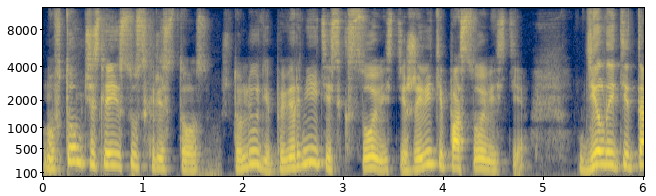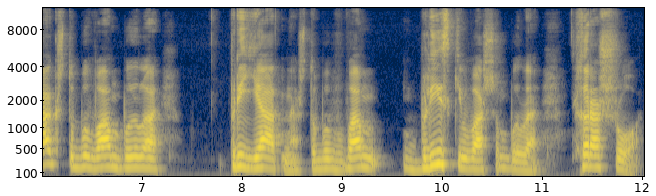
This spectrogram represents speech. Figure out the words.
ну в том числе Иисус Христос, что люди, повернитесь к совести, живите по совести, делайте так, чтобы вам было приятно, чтобы вам близким вашим было хорошо.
